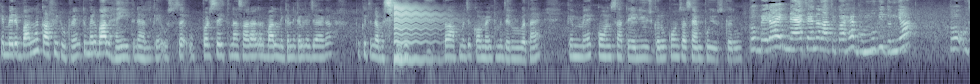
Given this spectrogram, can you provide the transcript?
कि मेरे बाल ना काफ़ी टूट रहे हैं। तो मेरे बाल हैं ही इतने हल्के। उससे ऊपर से इतना सारा अगर बाल निकल निकल के जाएगा तो कितना बचेगा। तो आप मुझे कमेंट में ज़रूर बताएँ कि मैं कौन सा तेल यूज़ करूँ कौन सा शैम्पू यूज़ करूँ। तो मेरा एक नया चैनल आ चुका है भम्मू की दुनिया। तो उस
